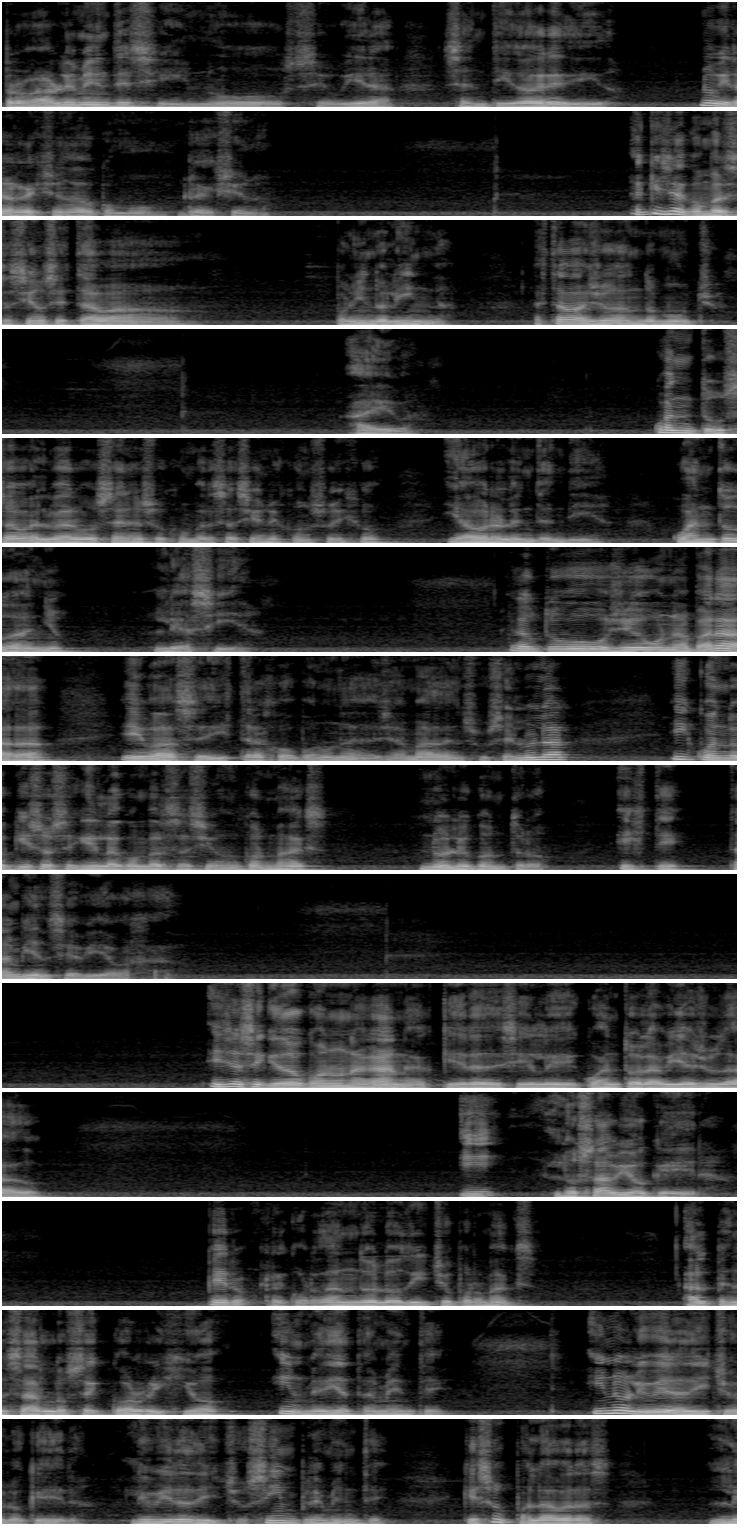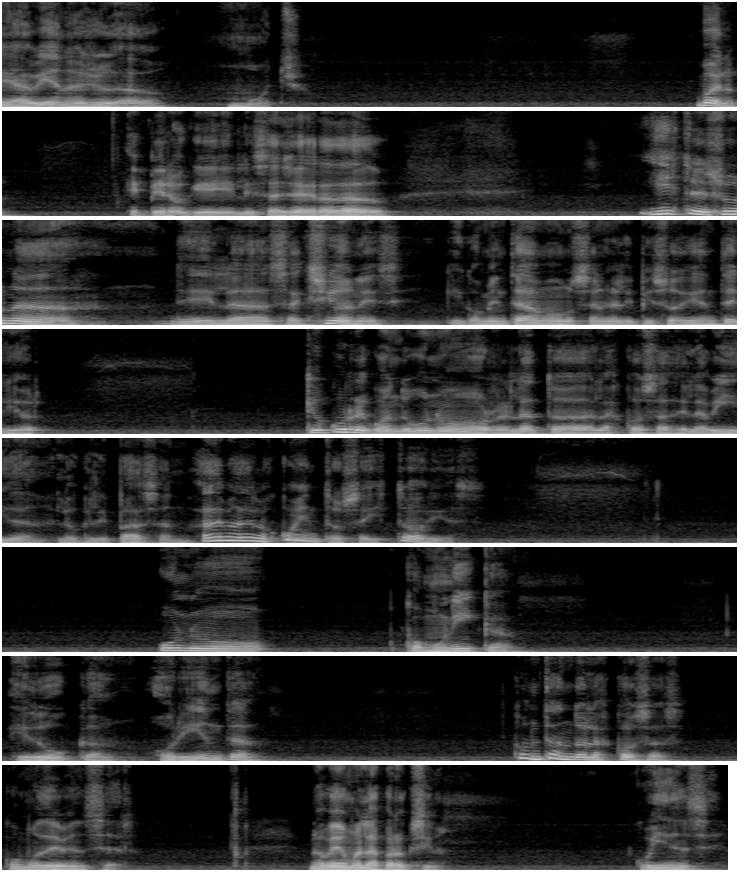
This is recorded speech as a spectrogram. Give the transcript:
probablemente si no se hubiera sentido agredido, no hubiera reaccionado como reaccionó. Aquella conversación se estaba poniendo linda, la estaba ayudando mucho a Eva. Cuánto usaba el verbo ser en sus conversaciones con su hijo y ahora lo entendía. Cuánto daño le hacía. El autobús llegó a una parada. Eva se distrajo por una llamada en su celular y cuando quiso seguir la conversación con Max, no lo encontró. Este también se había bajado. Ella se quedó con una gana, que era decirle cuánto le había ayudado y lo sabio que era. Pero, recordando lo dicho por Max, al pensarlo se corrigió inmediatamente y no le hubiera dicho lo que era, le hubiera dicho simplemente que sus palabras le habían ayudado mucho. Bueno, espero que les haya agradado. Y esto es una de las acciones que comentábamos en el episodio anterior, que ocurre cuando uno relata las cosas de la vida, lo que le pasan, además de los cuentos e historias. Uno comunica educa, orienta, contando las cosas como deben ser. Nos vemos la próxima. Cuídense.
